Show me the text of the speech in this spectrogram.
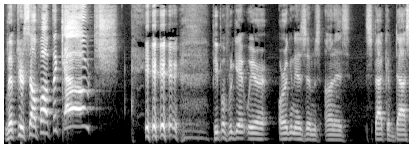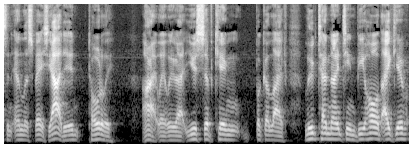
Lift yourself off the couch. People forget we're organisms on a speck of dust in endless space. Yeah, dude, totally. All right, wait, we got Yusuf King, Book of Life. Luke 10 19. Behold, I give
